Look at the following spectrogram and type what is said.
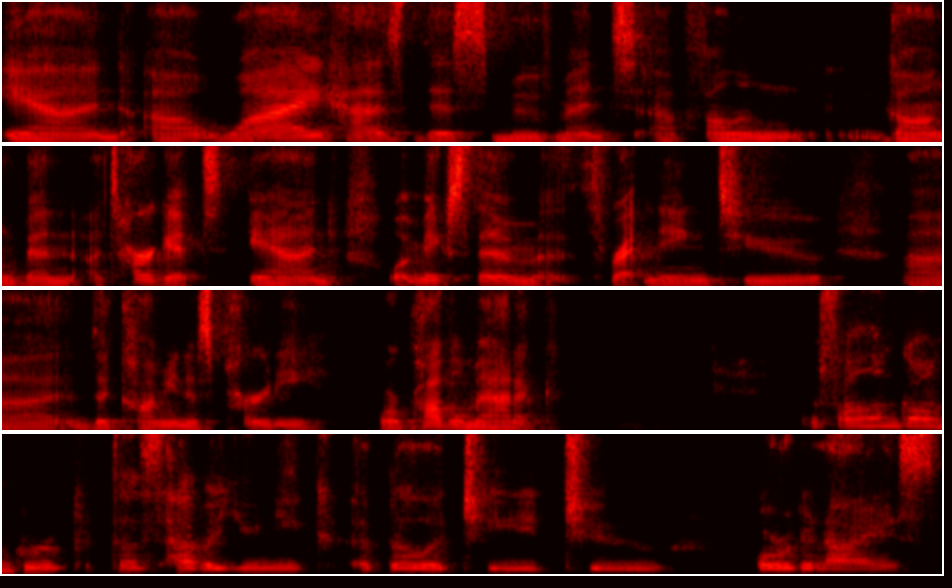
And uh, why has this movement, uh, Falun Gong, been a target? And what makes them threatening to uh, the Communist Party or problematic? The Falun Gong group does have a unique ability to organize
